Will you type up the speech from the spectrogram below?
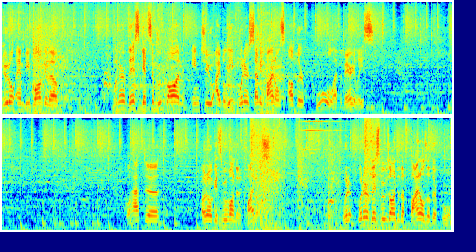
Noodle and B Blanka, though. Winner of this gets to move on into, I believe, winners semifinals of their pool at the very least. We'll have to. Oh no, gets to move on to the finals. Winner, winner of this moves on to the finals of their pool.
